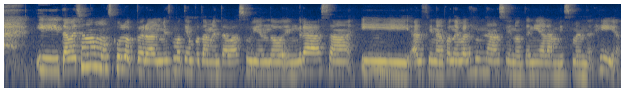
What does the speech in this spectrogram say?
y estaba echando músculo, pero al mismo tiempo también estaba subiendo en grasa y al final cuando iba al gimnasio no tenía la misma energía.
